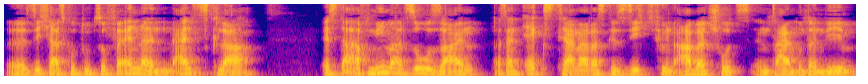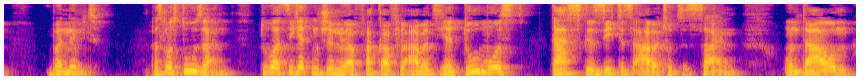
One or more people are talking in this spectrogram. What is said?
äh, Sicherheitskultur zu verändern. Eins ist klar. Es darf niemals so sein, dass ein Externer das Gesicht für den Arbeitsschutz in deinem Unternehmen übernimmt. Das musst du sein. Du als Sicherheitsingenieur, Fachkraft für Arbeitssicherheit, du musst das Gesicht des Arbeitsschutzes sein. Und darum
